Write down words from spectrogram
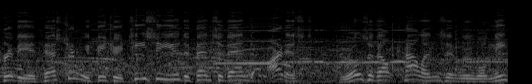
Trivia Tester. We feature TCU defensive end artist Roosevelt Collins, and we will meet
